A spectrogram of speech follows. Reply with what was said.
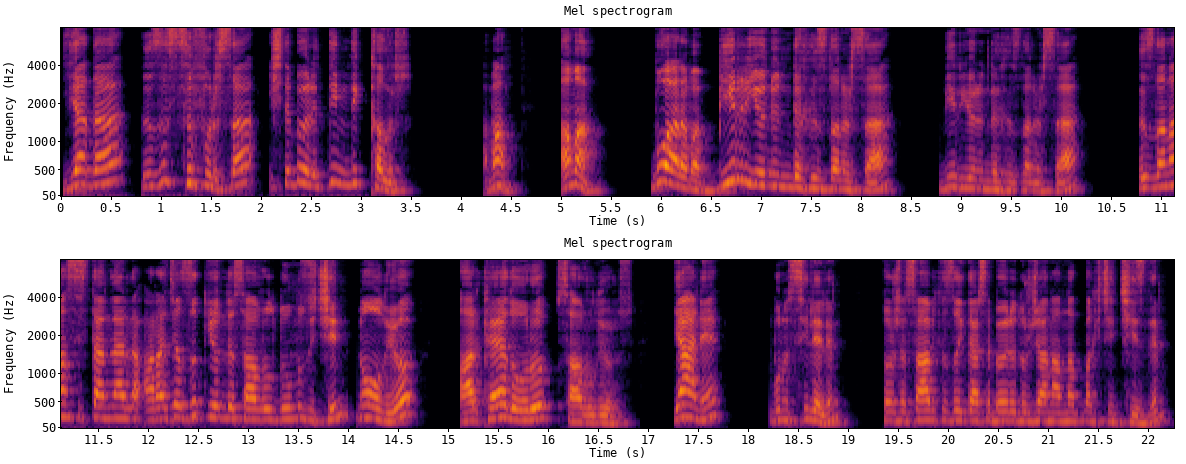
ya da hızı sıfırsa işte böyle dimdik kalır. Tamam. Ama bu araba bir yönünde hızlanırsa, bir yönünde hızlanırsa, hızlanan sistemlerde araca zıt yönde savrulduğumuz için ne oluyor? Arkaya doğru savruluyoruz. Yani bunu silelim. Sonuçta sabit hızla giderse böyle duracağını anlatmak için çizdim.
